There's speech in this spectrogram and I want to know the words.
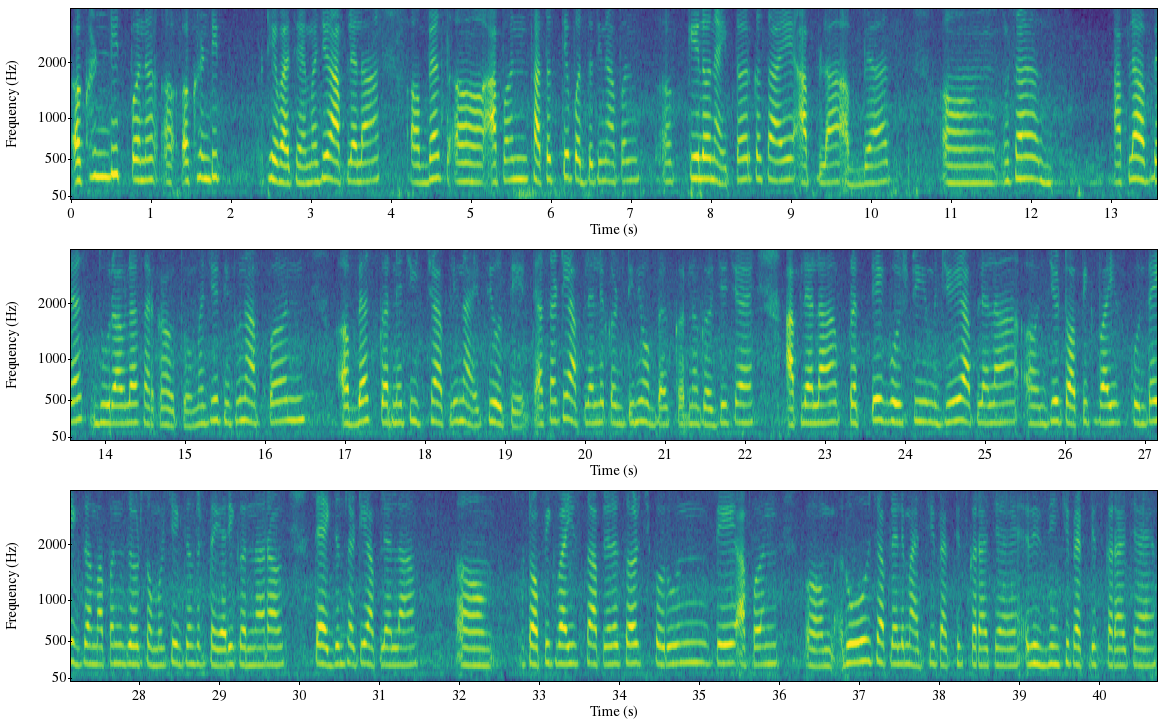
अखंडितपणं अखंडित ठेवायचं आहे. म्हणजे आपल्याला अभ्यास आपण सातत्य पद्धतीने आपण केलं नाही तर कसं आहे आपला अभ्यास असा आपला अभ्यास दुरावल्यासारखा होतो. म्हणजे तिथून आपण अभ्यास करण्याची इच्छा आपली नाहीशी होते. त्यासाठी आपल्याला कंटिन्यू अभ्यास करणं गरजेचे आहे. आपल्याला प्रत्येक गोष्टी जे आपल्याला जे टॉपिक वाईज कोणत्या एक्झाम आपण जर समोरची एक्झामसाठी तयारी करणार आहोत त्या एक्झामसाठी आपल्याला टॉपिक वाईज आपल्याला सर्च करून ते आपण रोज आपल्याला मॅथची प्रॅक्टिस करायची आहे रिजनिंगची प्रॅक्टिस करायची आहे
